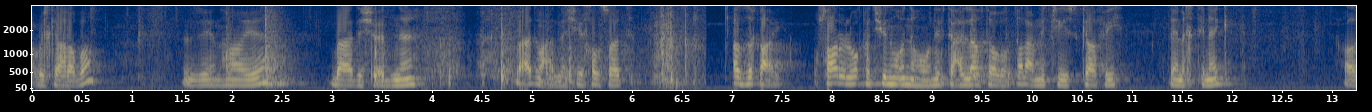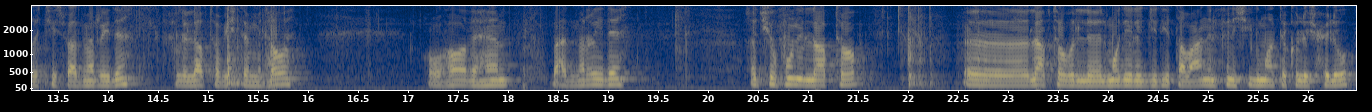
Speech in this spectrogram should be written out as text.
بالكهرباء. زين هاي. بعد إيش عندنا؟ بعد ما عندنا شي خلصت. أصدقائي وصار الوقت شنو؟ إنه نفتح اللابتوب ونطلع من الكيس كافي لين اختنق. هذا الكيس بعد ما نريده خلي اللابتوب يشتم الهواء. وهذا هم بعد ما نريده. تشوفون اللابتوب. لابتوب ال- الموديل الجديد طبعا ال finishing مالته كلش حلو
